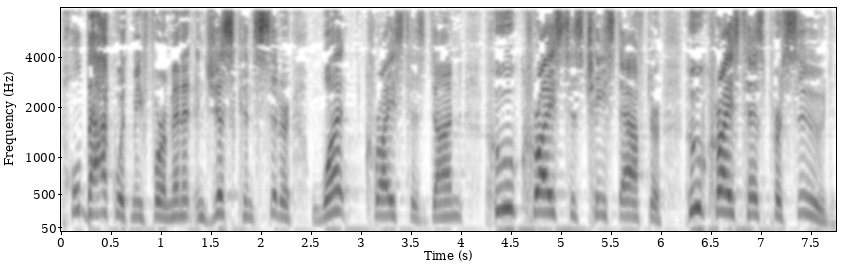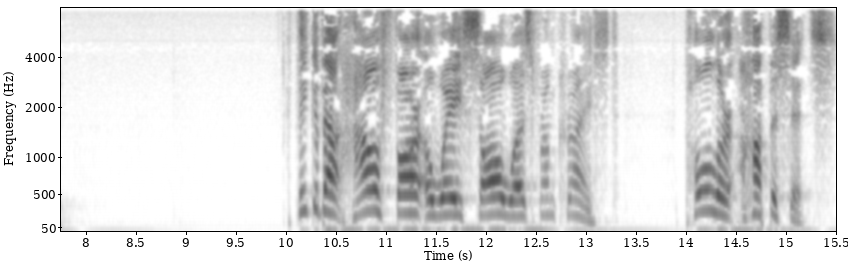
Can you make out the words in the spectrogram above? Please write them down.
Pull back with me for a minute and just consider what Christ has done, who Christ has chased after, who Christ has pursued. Think about how far away Saul was from Christ. Polar opposites.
